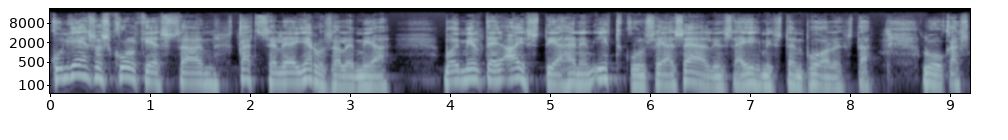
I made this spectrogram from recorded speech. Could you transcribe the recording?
Kun Jeesus kulkiessaan katselee Jerusalemia, voi miltei aistia hänen itkunsa ja säälinsä ihmisten puolesta. Luukas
